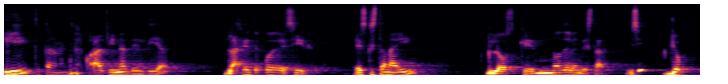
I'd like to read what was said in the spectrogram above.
Y Totalmente al final del día, la gente puede decir, es que están ahí los que no deben de estar. Y sí, yo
